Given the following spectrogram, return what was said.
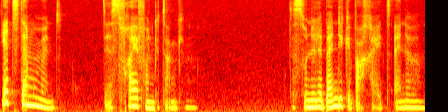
jetzt der Moment, der ist frei von Gedanken. Das ist so eine lebendige Wachheit, eine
